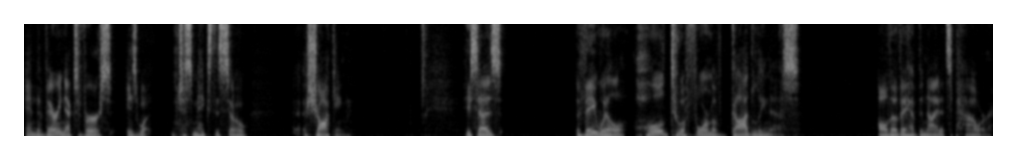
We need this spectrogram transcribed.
and the very next verse is what just makes this so uh, shocking. He says, They will hold to a form of godliness, although they have denied its power.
